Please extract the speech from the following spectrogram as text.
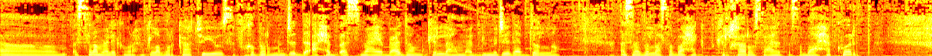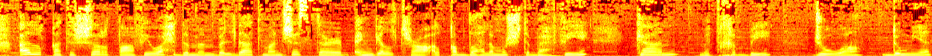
آه السلام عليكم ورحمة الله وبركاته. يوسف خضر من جدة. أحب أسمع يبعدهم كلهم. عبد المجيد عبد الله. أسعد الله صباحك بكل خير وسعادة. صباحك ورد. ألقت الشرطة في واحدة من بلدات مانشستر بإنجلترا القبض على مشتبه فيه. كان متخبي جوا دمية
